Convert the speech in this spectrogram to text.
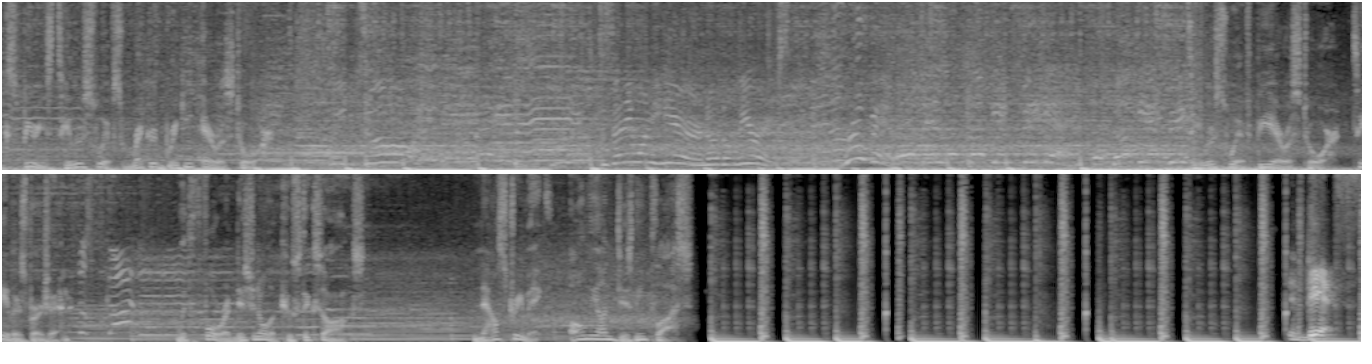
Experience Taylor Swift's record-breaking Eras Tour. Does anyone here know the lyrics? Taylor Swift The Eras Tour, Taylor's version, with four additional acoustic songs. Now streaming only on Disney Plus. This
